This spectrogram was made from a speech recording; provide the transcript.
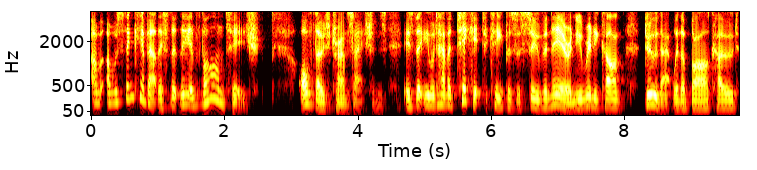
I, I was thinking about this that the advantage of those transactions is that you would have a ticket to keep as a souvenir, and you really can't do that with a barcode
